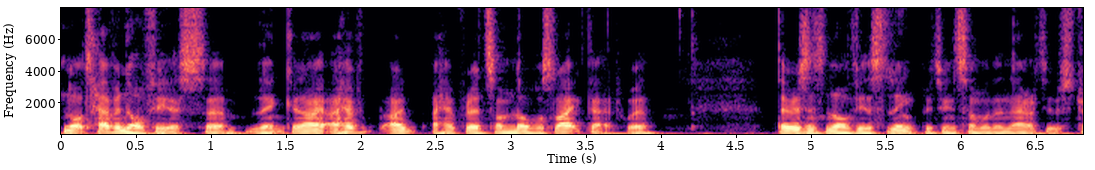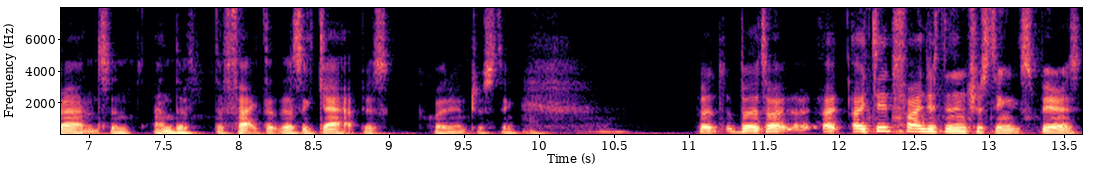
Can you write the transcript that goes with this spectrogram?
not have an obvious uh, link, and I, I have I, I, have read some novels like that where there isn't an obvious link between some of the narrative strands, and and the the fact that there's a gap is quite interesting. But but I, I, I did find it an interesting experience.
